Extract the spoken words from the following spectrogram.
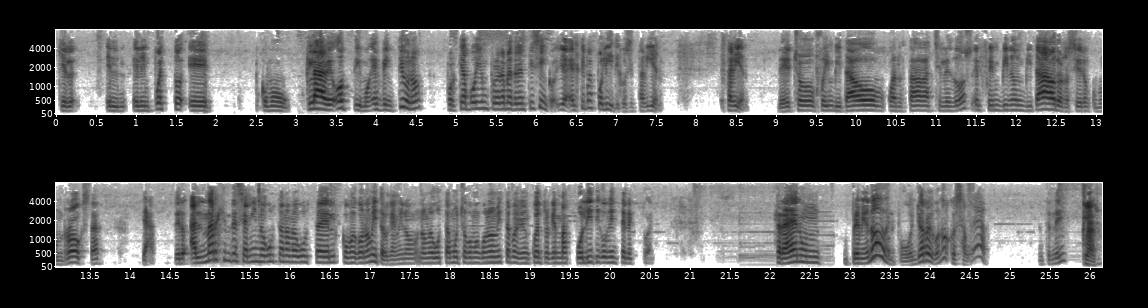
que el, el- el impuesto eh, como clave óptimo es 21, ¿por qué apoya un programa de 35? Ya, el tipo es político, sí, está bien. Está bien. De hecho, fue invitado cuando estaba Bachelet 2, él fue vino invitado, lo recibieron como un rockstar. Ya, pero al margen de si a mí me gusta o no me gusta él como economista, porque a mí no, no me gusta mucho como economista porque encuentro que es más político que intelectual. Traen un premio Nobel, pues yo reconozco esa weá. ¿Entendí? Claro.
